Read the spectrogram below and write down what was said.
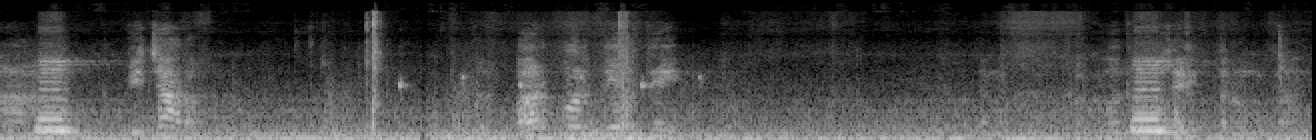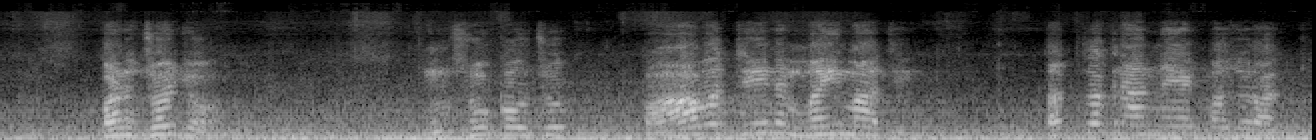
હા, વિચારો. ભરપૂર દિલથી ભગવાનના ચરિત્રનું ગાન પણ જોજો, હું શું કહું છું? ભાવથી ને મહિમાથી તત્વજ્ઞાનને એક બાજુ રાખજો.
